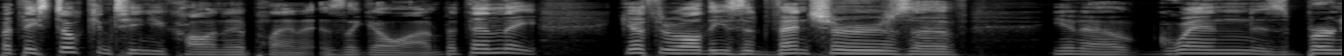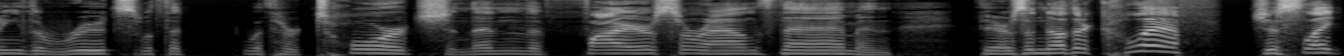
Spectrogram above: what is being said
but they still continue calling it a planet as they go on. But then they go through all these adventures of, you know, Gwyn is burning the roots with the with her torch, and then the fire surrounds them, and there's another cliff, just like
